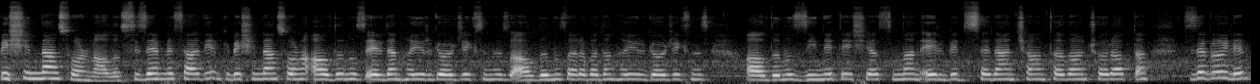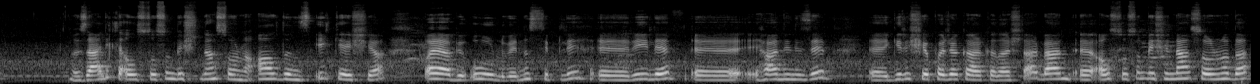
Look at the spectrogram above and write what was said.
Beşinden sonra alın. Size mesela diyelim ki beşinden sonra aldığınız evden hayır göreceksiniz, aldığınız arabadan hayır göreceksiniz, aldığınız ziynet eşyasından, elbiseden, çantadan, çoraptan size böyle Özellikle Ağustos'un 5'inden sonra aldığınız ilk eşya baya bir uğurlu ve nasipli e, ile e, hanenize e, giriş yapacak arkadaşlar. Ben e, Ağustos'un 5'inden sonra da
